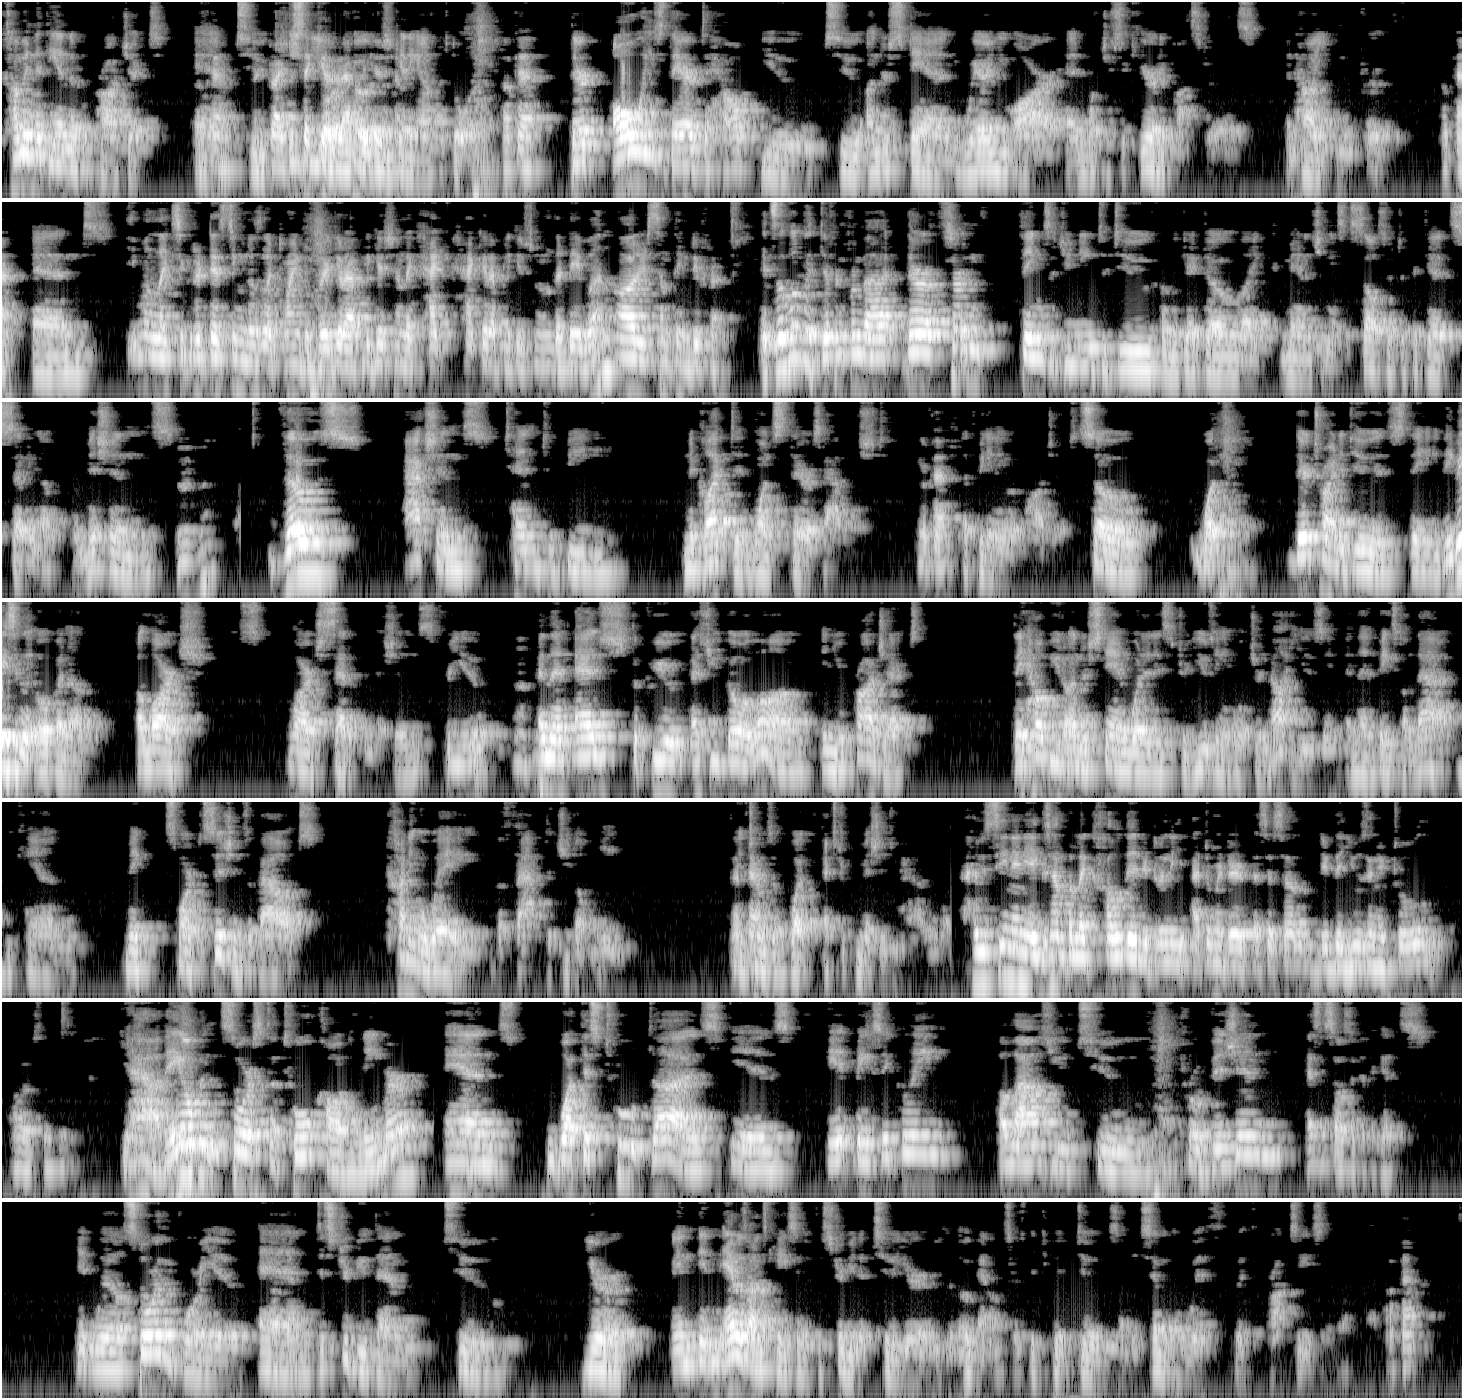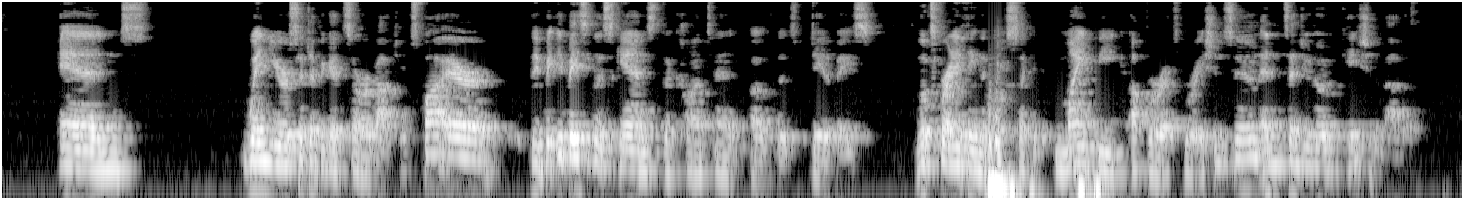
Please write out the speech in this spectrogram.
come in at the end of the project and Okay. to And keep your code from getting out the door. Okay. They're always there to help you to understand where you are and what your security posture is and how you can improve. Okay. And Even like security testing was like trying to break your application, like hack hack your application on the day one, or it's something different. it's a little bit different from that. There are certain things that you need to do from the get go, like managing SSL certificates, setting up permissions, Mm-hmm. those actions tend to be neglected once they're established Okay. at the beginning of a project. So what they're trying to do is they, they basically open up a large large set of permissions for you, Mhm. and then as the as you go along in your project, they help you to understand what it is that you're using and what you're not using, and then based on that, you can make smart decisions about cutting away the fat that you don't need in terms of what extra permissions you have. Have you seen any example like how they literally automated SSL? Did they use any tool or something? Yeah, they open sourced a tool called Lemur, and what this tool does is it basically allows you to provision SSL certificates. It will store them for you and distribute them to your. In, in Amazon's case, it would distribute it to your, your load balancers, but you could do something similar with with proxies. Okay. And when your certificates are about to expire, they, it basically scans the content of the database, looks for anything that looks like it might be up for expiration soon, and sends you a notification about it.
